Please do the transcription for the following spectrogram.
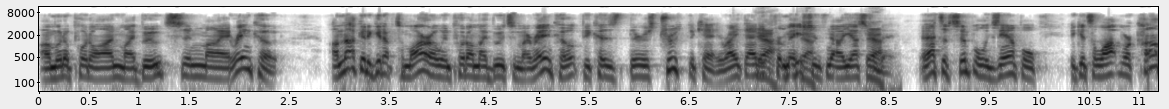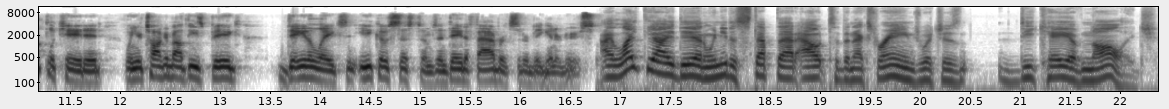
I'm going to put on my boots and my raincoat. I'm not going to get up tomorrow and put on my boots and my raincoat because there's truth decay, right? That yeah, information's yeah. now yesterday. Yeah. that's a simple example. It gets a lot more complicated when you're talking about these big data lakes and ecosystems and data fabrics that are being introduced. I like the idea, and we need to step that out to the next range, which is decay of knowledge.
